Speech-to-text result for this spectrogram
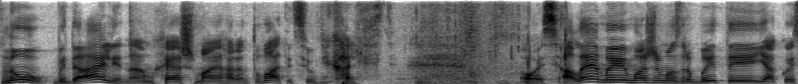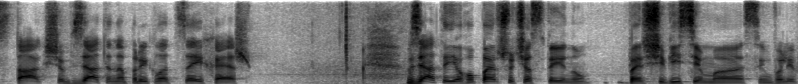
ну, в ідеалі нам хеш має гарантувати цю унікальність. Ось. Але ми можемо зробити якось так, щоб взяти, наприклад, цей хеш, взяти його першу частину, перші вісім е, символів,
